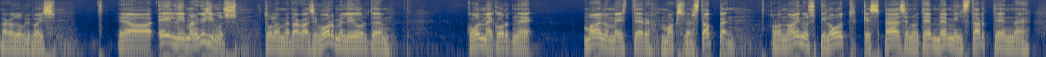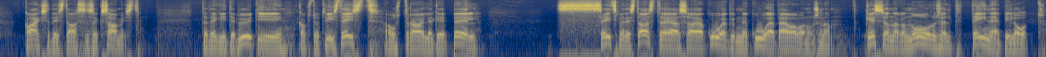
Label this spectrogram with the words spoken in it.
väga tubli poiss. ja eelviimane küsimus, tuleme tagasi vormeli juurde. kolmekordne maailmameister Max Verstappen on ainus piloot, kes pääsenud MM-il starti enne kaheksateistaastaseks saamist. ta tegi debüüdi kaks tuhat viisteist Austraalia GP-l seitsmeteist aasta ja saja kuuekümne kuue päeva vanusena, kes on aga nooruselt teine piloot,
